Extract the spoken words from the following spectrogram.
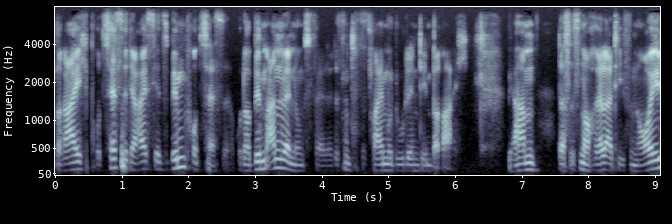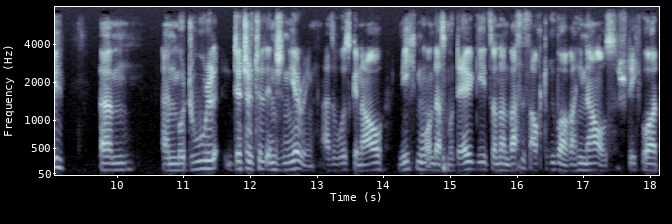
Bereich Prozesse, der heißt jetzt BIM-Prozesse oder BIM-Anwendungsfälle. Das sind zwei Module in dem Bereich. Wir haben, das ist noch relativ neu, ähm, ein Modul Digital Engineering, also wo es genau nicht nur um das Modell geht, sondern was ist auch darüber hinaus. Stichwort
